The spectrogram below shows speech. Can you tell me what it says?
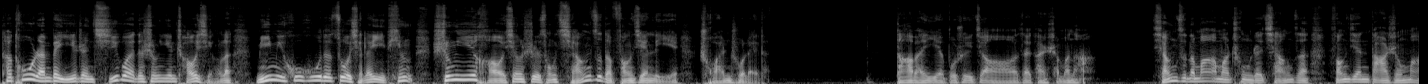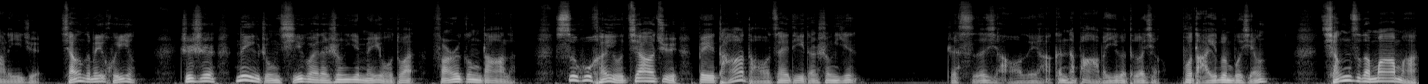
他突然被一阵奇怪的声音吵醒了，迷迷糊糊的坐起来一听，声音好像是从强子的房间里传出来的。大半夜不睡觉，在干什么呢？强子的妈妈冲着强子房间大声骂了一句，强子没回应。只是那种奇怪的声音没有断，反而更大了，似乎还有家具被打倒在地的声音。这死小子呀，跟他爸爸一个德行，不打一顿不行。强子的妈妈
